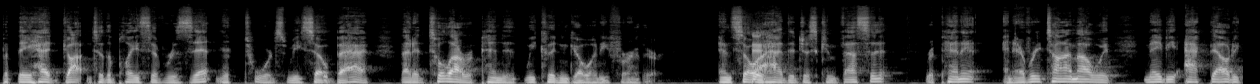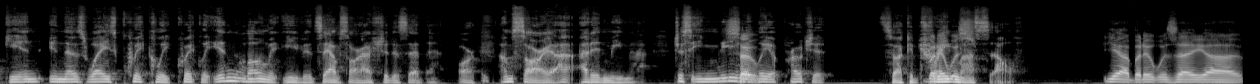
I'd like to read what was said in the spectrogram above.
but they had gotten to the place of resentment towards me so bad that until I repented, we couldn't go any further. And so Yeah. I had to just confess it, repent it. And every time I would maybe act out again in those ways, quickly, quickly, in the moment, even say, I'm sorry, I should have said that. Or I'm sorry, I, I didn't mean that. Just immediately approach it so I could train was- myself. Yeah, but it was a uh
